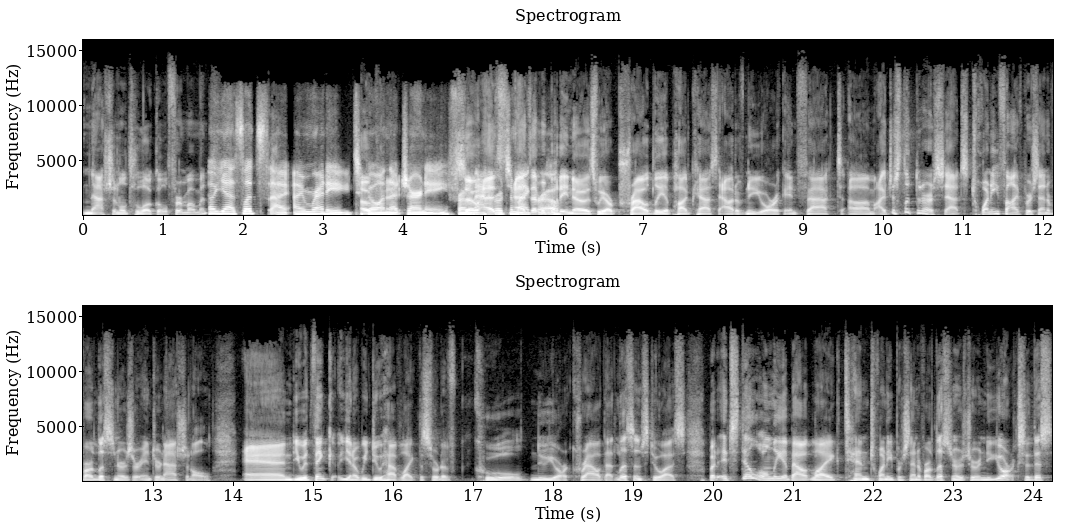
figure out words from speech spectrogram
national to local for a moment? oh yes let's i i'm ready to go on that journey from so macro as, to as everybody knows, we are proudly a podcast out of New York. In fact, um, I just looked at our stats. Twenty-five percent of our listeners are international, and you would think, you know, we do have like the sort of cool New York crowd that listens to us, but it's still only about like 10, 20% of our listeners are in New York. So this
